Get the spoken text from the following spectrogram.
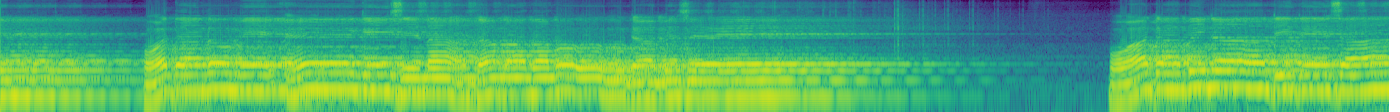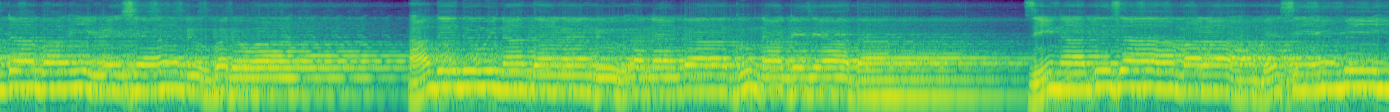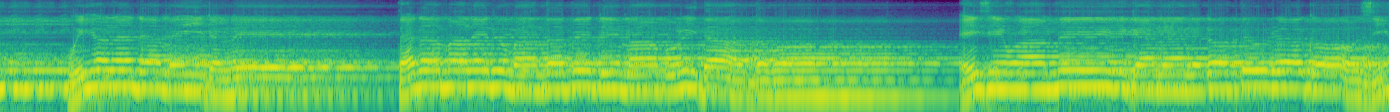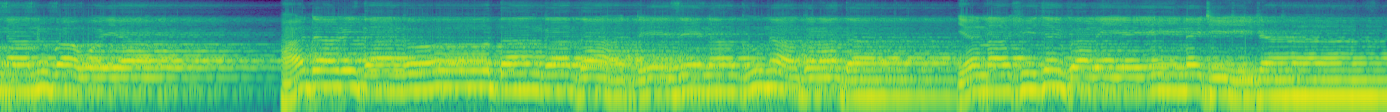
ဝတ္တံတို့မေဧကိစေနာသမ္မာသမ္ဗုဒ္ဓပစ္စေဝါဒပိဒာတိတေသာတဘာဟိရေသံတုဘဒဝါ အာတိတုဝိနာတံတုအနန္တဂုဏတေဇယတာဇိနာပစ္စာမရမေစိမိဝိဟရတမေတလေတရမလေတုမန္တပိတိမပုရိသသဘောဣဇေဝမေကနံကတောသူရကောဇိနာနုဘဝယဟာတရိတံကို တံကတာဒေဇေနဂုဏကရတယနာရှိကျိပါလိယိဋ္ဌိတံ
